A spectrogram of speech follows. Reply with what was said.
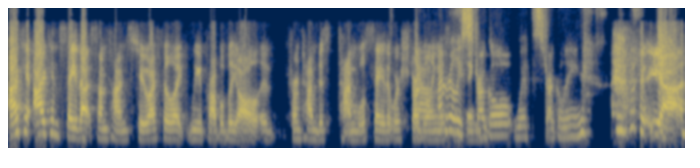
I can I can say that sometimes too. I feel like we probably all uh, from time to time will say that we're struggling. Yeah, I really something. struggle with struggling. yeah.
